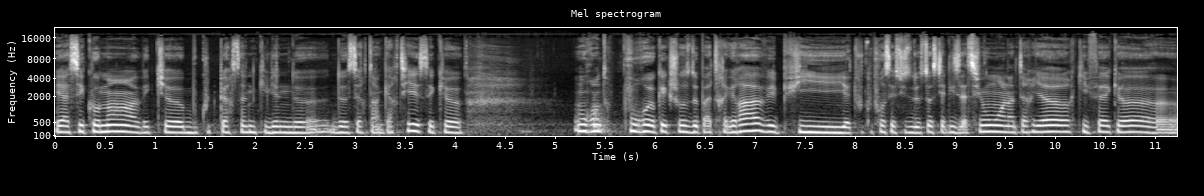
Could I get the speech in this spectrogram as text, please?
est assez commun avec euh, beaucoup de personnes qui viennent de, certains quartiers. C'est que on rentre pour quelque chose de pas très grave, et puis il y a tout le processus de socialisation à l'intérieur qui fait que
